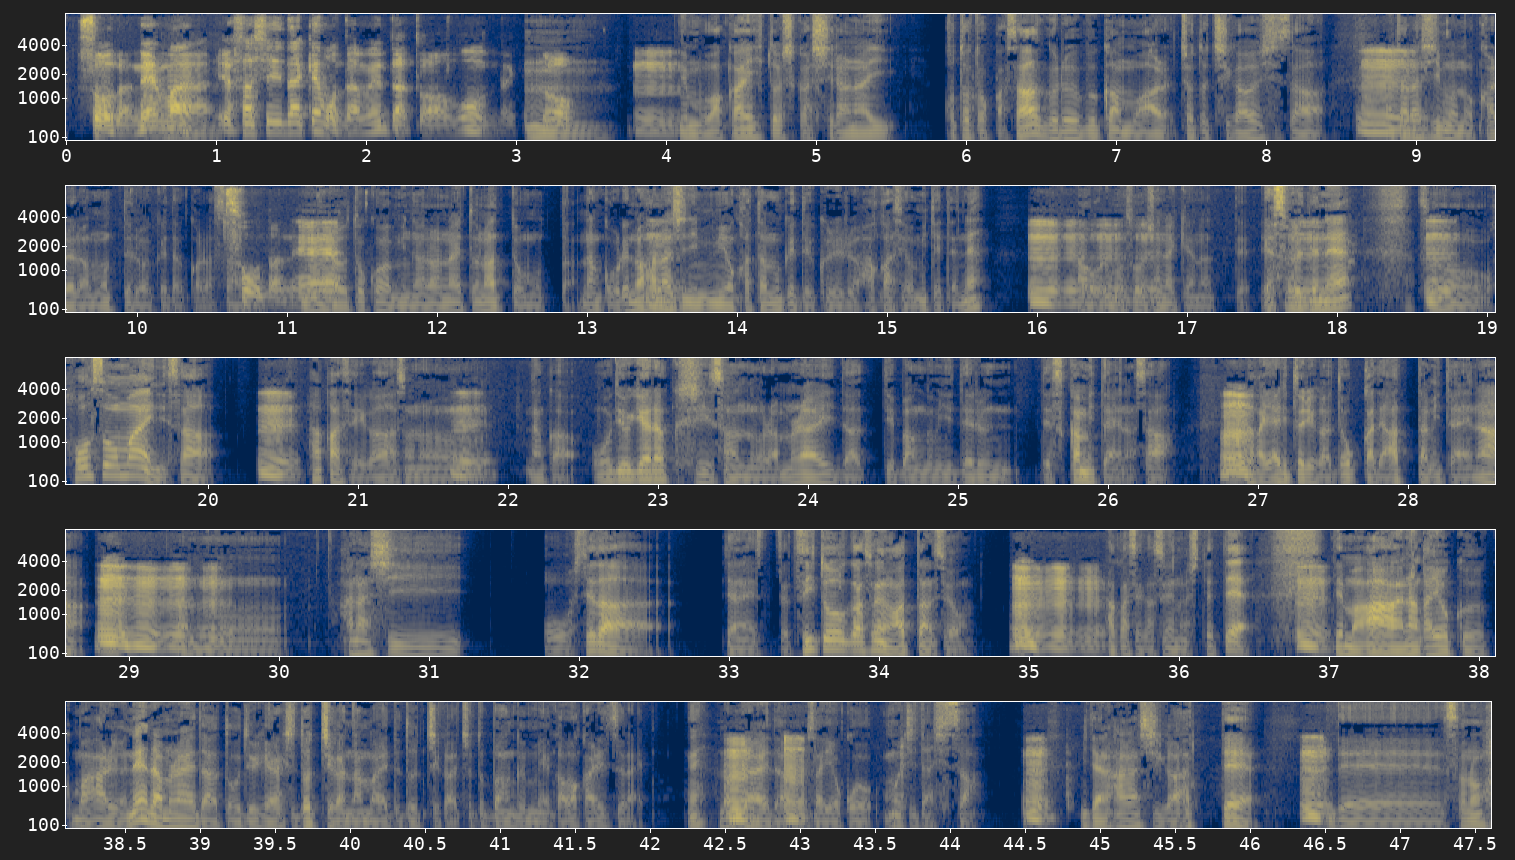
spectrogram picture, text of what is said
そうだね。まあ、うん、優しいだけもダメだとは思うんだけど。うん。うん、でも若い人しか知らないこととかさ、グルーヴ感もあるちょっと違うしさ、うん、新しいものを彼ら持ってるわけだからさ、そうだね。見習うとこは見習わないとなって思った。なんか俺の話に耳を傾けてくれる博士を見ててね。あ、俺もそうしなきゃなって。いや、それでね、その、放送前にさ、うん、博士が、その、なんか、オーディオギャラクシーさんのラムライダーっていう番組に出るんですかみたいなさ、うん。なんかやりとりがどっかであったみたいな、あうん。のー話をしてたじゃないですか。ツイートがそういうのあったんですよ。博士がそういうのしてて。うん。で、まあ、ああ、なんかよく、まああるよね。ラムライダーとオーディオギャラクシーどっちが名前でどっちがちょっと番組名か分かりづらい。ね。ラムライダーもさ、横文字だしさ。うん。みたいな話があって、うん。で、その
